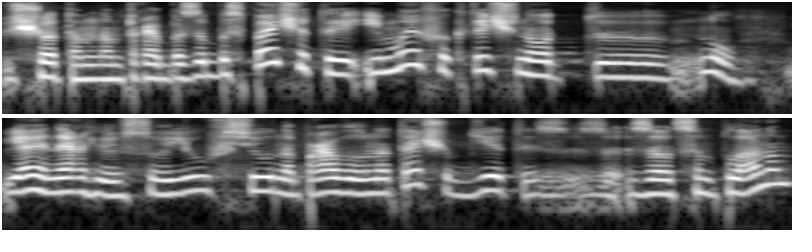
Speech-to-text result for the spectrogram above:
що там нам треба забезпечити. І ми фактично, от е, ну я енергію свою всю направила на те, щоб діяти за цим планом.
